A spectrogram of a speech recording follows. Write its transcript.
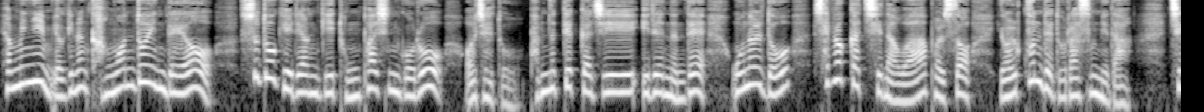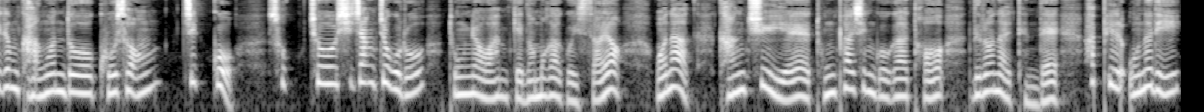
현미님, 여기는 강원도인데요. 수도 계량기 동파 신고로 어제도 밤늦게까지 일했는데 오늘도 새벽같이 나와 벌써 10군데 돌았습니다. 지금 강원도 고성 찍고 속초 시장 쪽으로 동료와 함께 넘어가고 있어요. 워낙 강추위에 동파 신고가 더 늘어날 텐데 하필 오늘이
